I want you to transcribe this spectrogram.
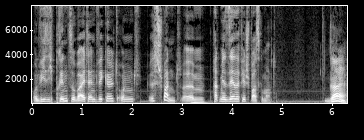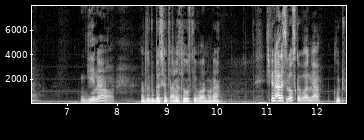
und wie sich Print so weiterentwickelt und ist spannend. Ähm, hat mir sehr, sehr viel Spaß gemacht. Geil. Genau. Also du bist jetzt alles losgeworden, oder? Ich bin alles losgeworden, ja. Gut.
